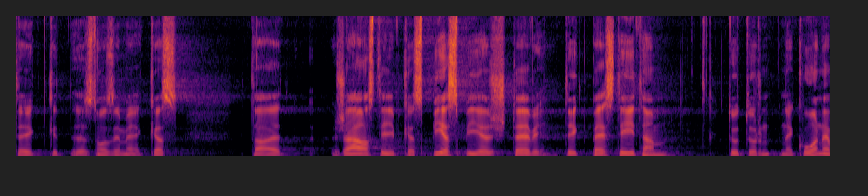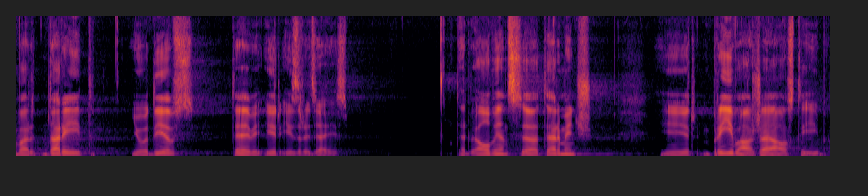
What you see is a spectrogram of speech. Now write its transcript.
teikt, ka tas nozīmē, kas tā ir žēlastība, kas piespiež tevi tikt pestītam, tu tur neko nevari darīt, jo Dievs tevi ir izredzējis. Tad vēl viens termiņš ir brīvā žēlastība,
